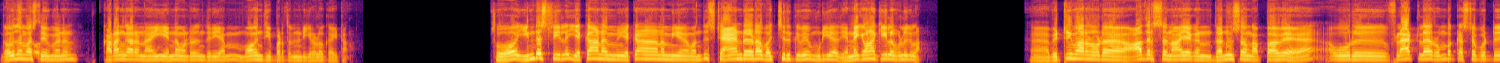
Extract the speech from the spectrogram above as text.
கௌதம் வாசுதேவ் மேனன் கடங்காரன் ஆகி என்ன பண்ணுறதுன்னு தெரியாமல் மோகன்ஜி படத்தில் நடிக்கிற அளவுக்கு ஆயிட்டான். ஸோ இண்டஸ்ட்ரியில் எக்கானமி எக்கானமியை வந்து ஸ்டாண்டர்டாக வச்சிருக்கவே முடியாது. என்னைக்கு வேணால் கீழே விழுகலாம். வெற்றிமாறனோட ஆதர்ச நாயகன் தனுஷ் அவங்க அப்பாவே ஒரு ஃப்ளாட்டில் ரொம்ப கஷ்டப்பட்டு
